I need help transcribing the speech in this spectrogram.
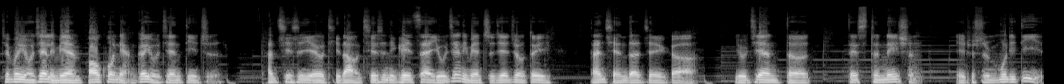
这封邮件里面包括两个邮件地址。它其实也有提到，其实你可以在邮件里面直接就对。当前的这个邮件的 destination，也就是目的地，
